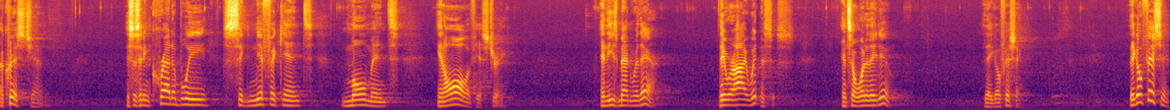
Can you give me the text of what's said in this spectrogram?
a Christian. This is an incredibly significant moment in all of history. And these men were there. They were eyewitnesses. And so, what do they do? They go fishing. They go fishing.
